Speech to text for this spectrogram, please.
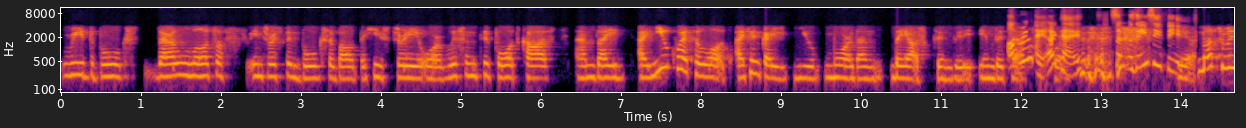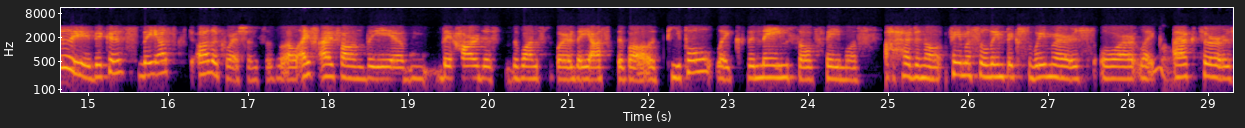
read the books. There are lots of interesting books about the history or listen to podcasts and I I knew quite a lot. I think I knew more than they asked in the in the Oh, really? Okay, so it was easy for you. Yeah. Not really, because they asked other questions as well. I I found the um, the hardest the ones where they asked about people, like the names of famous I don't know, famous Olympic swimmers or like oh. actors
